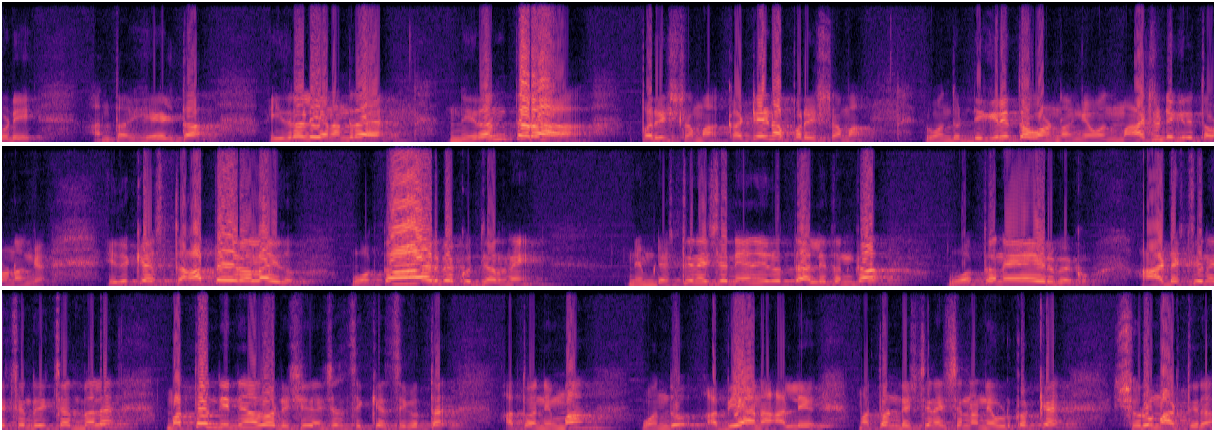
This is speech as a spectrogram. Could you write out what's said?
ಕೊಡಿ ಅಂತ ಹೇಳ್ತಾ, ಇದರಲ್ಲಿ ಏನಂದರೆ ನಿರಂತರ ಪರಿಶ್ರಮ, ಕಠಿಣ ಪರಿಶ್ರಮ. ಒಂದು ಡಿಗ್ರಿ ತೊಗೊಂಡಂಗೆ, ಒಂದು ಮಾಸ್ಟರ್ ಡಿಗ್ರಿ ತೊಗೊಂಡಂಗೆ. ಇದಕ್ಕೆ ಸ್ಟಾಪೇ ಇರಲ್ಲ ಇದು. ಹೋಗ್ತಾ ಇರಬೇಕು ಜರ್ನಿ. ನಿಮ್ಮ ಡೆಸ್ಟಿನೇಷನ್ ಏನಿರುತ್ತೆ ಅಲ್ಲಿ ತನಕ ಹೋಗ್ತಾನೇ ಇರಬೇಕು. ಆ ಡೆಸ್ಟಿನೇಷನ್ ರೀಚ್ ಆದಮೇಲೆ ಮತ್ತೊಂದು ಇನ್ಯಾವುದೋ ಡೆಸ್ಟಿನೇಷನ್ ಸಿಕ್ಕೇ ಸಿಗುತ್ತೆ. ಅಥವಾ ನಿಮ್ಮ ಒಂದು ಅಭಿಯಾನ, ಅಲ್ಲಿ ಮತ್ತೊಂದು ಡೆಸ್ಟಿನೇಷನ್ನ ನೀವು ಹುಡ್ಕೋಕ್ಕೆ ಶುರು ಮಾಡ್ತೀರಾ.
